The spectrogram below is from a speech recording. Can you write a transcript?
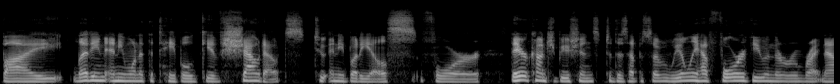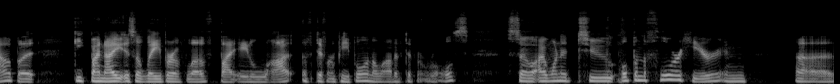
by letting anyone at the table give shout outs to anybody else for their contributions to this episode. We only have four of you in the room right now, but Geek by Night is a labor of love by a lot of different people in a lot of different roles. So I wanted to open the floor here and uh,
